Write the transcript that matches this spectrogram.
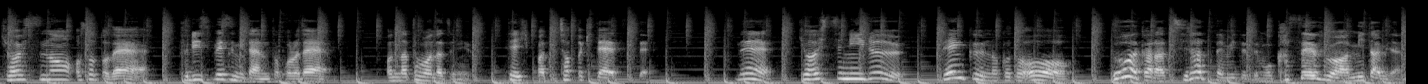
教室のお外で、フリースペースみたいなところで、女友達に手引っ張ってちょっと来てっ、つって。で、教室にいる、レン君のことを、ドアからチラって見てて、もう家政婦は見たみたいな。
